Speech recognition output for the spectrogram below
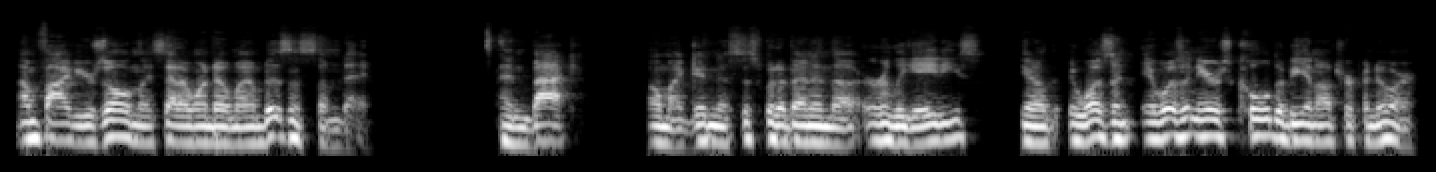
I'm five years old, and they said I want to own my own business someday. And back, oh my goodness, this would have been in the early '80s. You know, it wasn't it wasn't near as cool to be an entrepreneur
